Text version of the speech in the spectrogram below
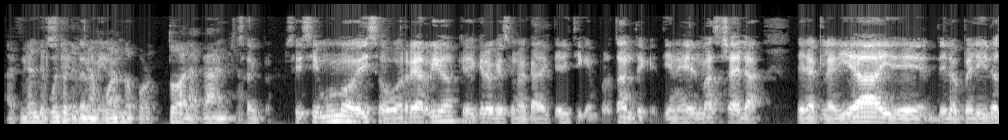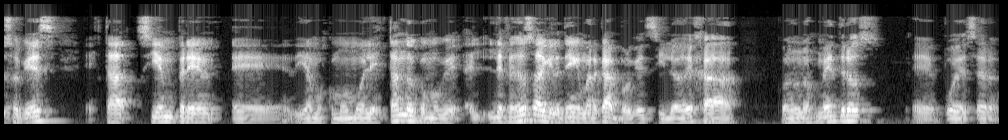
al final de cuentas Sí, termina termina. jugando por toda la cancha. Exacto. Sí, sí, muy movedizo Borré arriba, que creo que es una característica importante que tiene él, más allá de la, de la claridad y de, de lo peligroso que es, está siempre, eh, digamos, como molestando, como que el defensor sabe que lo tiene que marcar, porque si lo deja con unos metros, eh, puede ser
